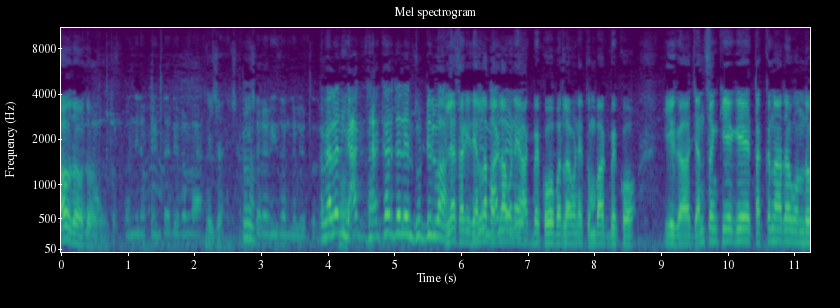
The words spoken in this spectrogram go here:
ಹೌದು ಹೌದು ಹೌದು ಒಂದಿನ ಪ್ರಿಂಟರ್ ಇರಲ್ಲ ನಿಜ ನಿಜ. ರೀಸನ್ಗಳು ಇರ್ತದೆ. ಅವೆಲ್ಲ ಯಾಕೆ ಸರ್ಕಾರದಲ್ಲಿ ಏನ್ ದುಡ್ಡಿಲ್ವಾ? ಇಲ್ಲ ಸರ್ ಇದೆಲ್ಲ ಬದಲಾವಣೆ ಆಗ್ಬೇಕು ಬದಲಾವಣೆ ತುಂಬಾ ಆಗ್ಬೇಕು. ಈಗ ಜನಸಂಖ್ಯೆಗೆ ತಕ್ಕನಾದ ಒಂದು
